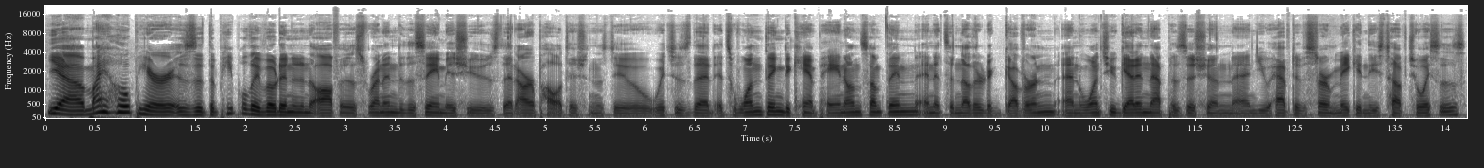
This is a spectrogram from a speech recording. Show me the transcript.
Yeah, my hope here is that the people they voted into office run into the same issues that our politicians do, which is that it's one thing to campaign on something and it's another to govern. And once you get in that position and you have to start making these tough choices,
